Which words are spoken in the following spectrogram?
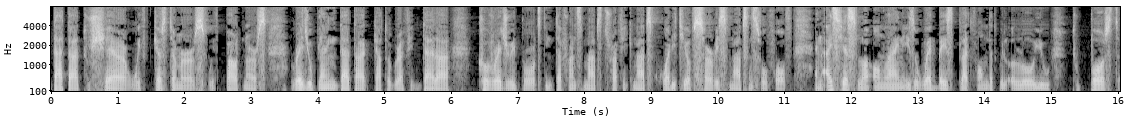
data to share with customers, with partners, radio planning data, cartographic data, coverage reports, interference maps, traffic maps, quality of service maps, and so forth. And ICS Online is a web-based platform that will allow you to post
